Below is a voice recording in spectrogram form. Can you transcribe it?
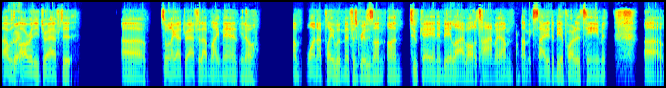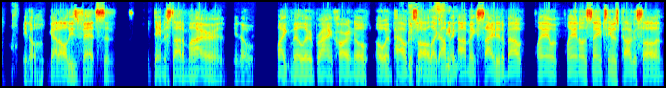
I was already drafted. Um, so when I got drafted, I'm like, man, you know, I'm one. I play with Memphis Grizzlies on on 2K and NBA Live all the time. Like, I'm I'm excited to be a part of the team, and um, you know, got all these vets and Damon Stoudemire and you know Mike Miller, Brian Cardinal, oh, and Pau Gasol. Like I'm I'm excited about playing playing on the same team as Pau Gasol, and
